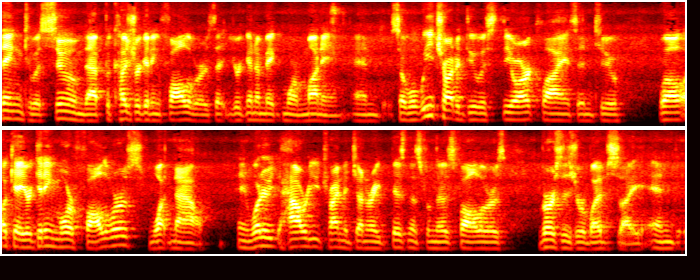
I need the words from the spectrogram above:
thing to assume that because you're getting followers that you're going to make more money. And so what we try to do is steer our clients into, well, okay, you're getting more followers. What now? And what are you, how are you trying to generate business from those followers versus your website? And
